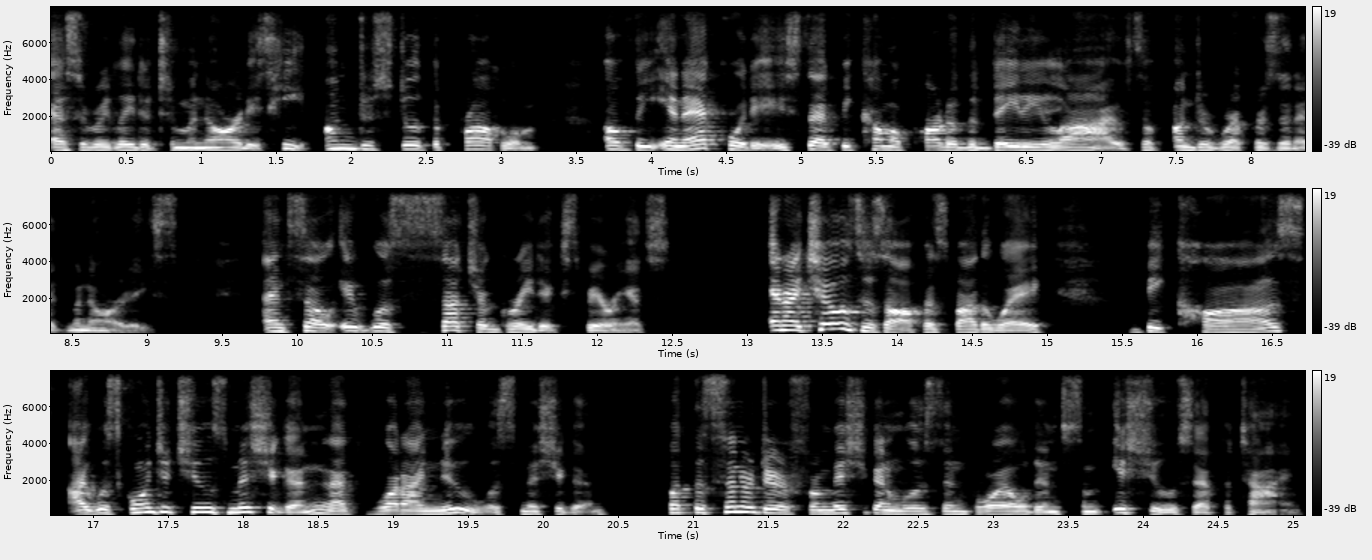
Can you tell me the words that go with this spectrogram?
as it related to minorities. He understood the problem of the inequities that become a part of the daily lives of underrepresented minorities. And so it was such a great experience. And I chose his office, by the way, because I was going to choose Michigan. That's what I knew was Michigan. But the senator from Michigan was embroiled in some issues at the time.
